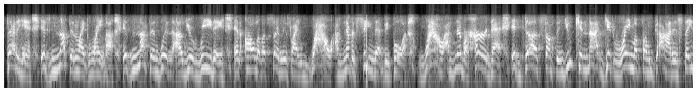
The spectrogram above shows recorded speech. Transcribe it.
studying. It's nothing like Rhema. It's nothing when uh, you're reading and all of a sudden it's like, wow, I've never seen that before. Wow, I've never heard that. It does something. You cannot get Rhema from God and stay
